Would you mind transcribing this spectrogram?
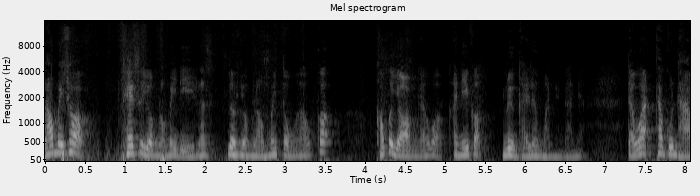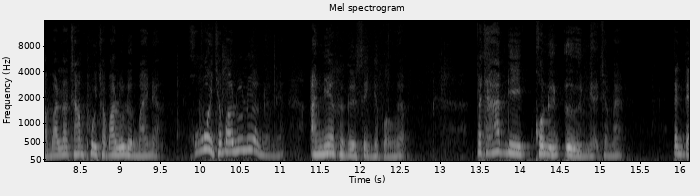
เราไม่ชอบเทสยมเราไม่ดีแล้วเรื่องยมเราไม่ตรงเขาก็เขาก็ยอมไงเขาบอกอันนี้ก็เรื่องใครเรื่องมันอย่างนั้นเนี่ยแต่ว่าถ้าคุณถามว่าแล้วทำพูดชาวบ้านรู้เรื่องไหมเนี่ยโอ้ยชาวบ้านรู้เรื่องนั่นเนี่ย อันนี้คือสิ่งที่ผมแบบประธานาธิบดีคนอื่นๆเนี่ยใช่ไหมตั้งแต่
